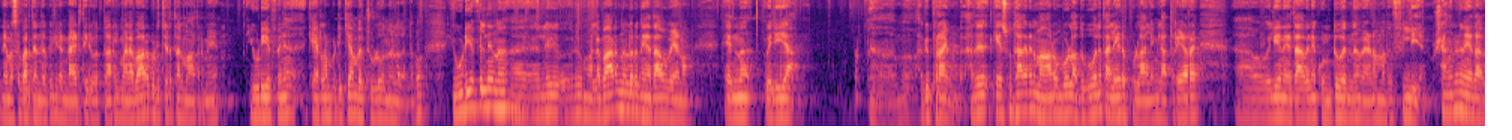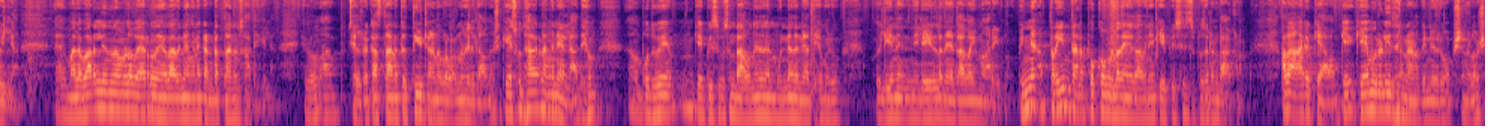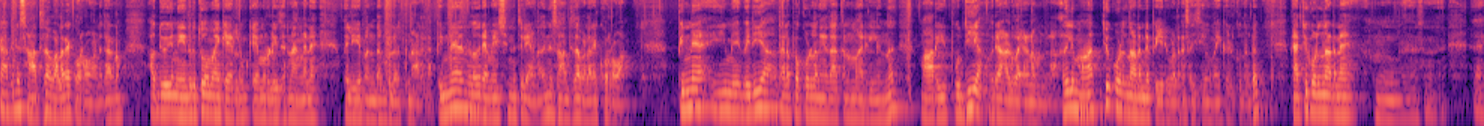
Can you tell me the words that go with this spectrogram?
നിയമസഭാ തെരഞ്ഞെടുപ്പിൽ രണ്ടായിരത്തി ഇരുപത്തി മലബാർ പിടിച്ചെടുത്താൽ മാത്രമേ യു ഡി എഫിന് കേരളം പിടിക്കാൻ പറ്റുള്ളൂ എന്നുള്ളതുണ്ട്. അപ്പോൾ യു ഡി എഫിൽ നിന്ന് ഒരു മലബാർ എന്നുള്ളൊരു നേതാവ് വേണം എന്ന് വലിയ അഭിപ്രായമുണ്ട്. അത് കെ സുധാകരൻ മാറുമ്പോൾ അതുപോലെ തലയെടുപ്പുള്ള അല്ലെങ്കിൽ അത്രയേറെ വലിയ നേതാവിനെ കൊണ്ടുവന്ന് വേണം അത് ഫില്ല് ചെയ്യാൻ. പക്ഷെ അങ്ങനെ ഒരു നേതാവില്ല. മലബാറിൽ നിന്ന് നമ്മൾ വേറൊരു നേതാവിനെ അങ്ങനെ കണ്ടെത്താനും സാധിക്കില്ല. ഇപ്പം ചിലരൊക്കെ ആ സ്ഥാനത്ത് എത്തിയിട്ടാണ് വളർന്നു വലുതാവുന്നത്. പക്ഷേ കെ സുധാകരൻ അങ്ങനെയല്ല. അദ്ദേഹം പൊതുവെ കെ പി സി പ്രസിഡന്റ് ആവുന്നതിന് മുന്നേ തന്നെ അദ്ദേഹം ഒരു വലിയ നിലയിലുള്ള നേതാവായി മാറിയിരുന്നു. പിന്നെ അത്രയും തലപ്പൊക്കമുള്ള നേതാവിനെ K P C C president ആക്കണം. അത് ആരൊക്കെയാവാം കെ കെ മുരളീധരനാണ് പിന്നെ ഒരു ഓപ്ഷനുള്ളത്. പക്ഷേ അതിന് സാധ്യത വളരെ കുറവാണ്. കാരണം ഔദ്യോഗിക നേതൃത്വവുമായി കേരളം കെ മുരളീധരൻ അങ്ങനെ വലിയ ബന്ധം പുലർത്തുന്ന ആളല്ല. പിന്നെ ഉള്ളത് രമേശ് ചെന്നിത്തലയാണ്. അതിന് സാധ്യത വളരെ കുറവാണ്. പിന്നെ ഈ വലിയ തലപ്പൊക്കമുള്ള നേതാക്കന്മാരിൽ നിന്ന് മാറി പുതിയ ഒരാൾ വരണം എന്നുള്ളതാണ് അതിൽ മാത്യു കൊളുനാടന്റെ പേര് വളരെ സജീവമായി കേൾക്കുന്നുണ്ട്. മാത്യു കൊളുനാടനെ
